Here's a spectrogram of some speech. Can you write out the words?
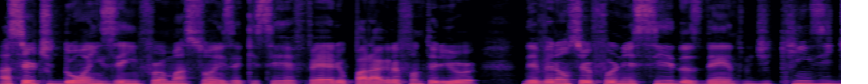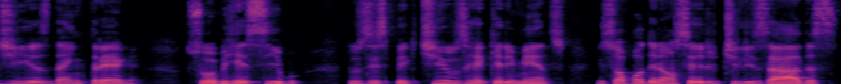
As certidões e informações a que se refere o parágrafo anterior deverão ser fornecidas dentro de 15 dias da entrega, sob recibo, dos respectivos requerimentos e só poderão ser utilizadas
